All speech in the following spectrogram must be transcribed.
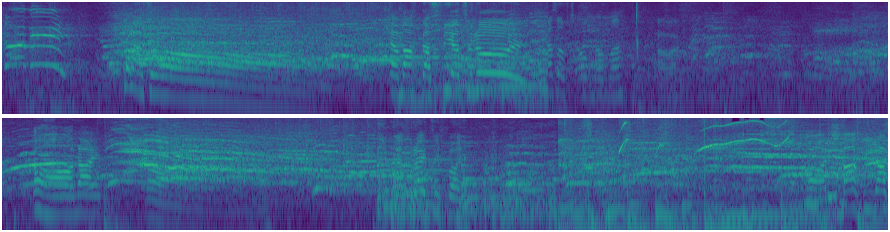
Tobi! Golasso! Er macht das 4 zu 0. Pass auf, ich auch nochmal. Oh nein. Oh. Er freut sich voll. Die machen das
